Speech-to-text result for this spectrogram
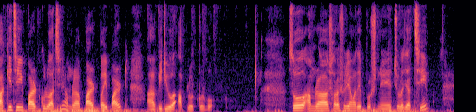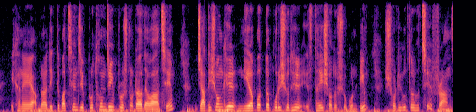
বাকি যেই পার্টগুলো আছে আমরা part by part video upload করব। সো আমরা সরাসরি আমাদের প্রশ্নে চলে যাচ্ছি। এখানে আপনারা দেখতে পাচ্ছেন যে প্রথম যেই প্রশ্নটা দেওয়া আছে, জাতিসংঘের নিরাপত্তা পরিষদের স্থায়ী সদস্য কোনটি? সঠিক উত্তর হচ্ছে ফ্রান্স।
